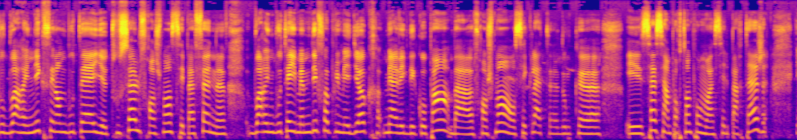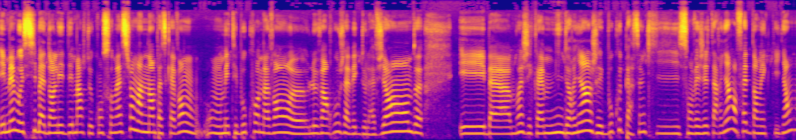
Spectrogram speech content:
vous boire une excellente bouteille tout seul, franchement, c'est pas fun. Boire une bouteille même des fois plus médiocre, mais avec des copains, bah franchement, on s'éclate. Donc euh, et ça c'est important pour moi, c'est le partage et même aussi bah, dans les démarches de consommation maintenant parce qu'avant on, mettait beaucoup en avant euh, le vin rouge avec de la viande et bah, moi, j'ai quand même, mine de rien, j'ai beaucoup de personnes qui sont végétariens, en fait, dans mes clients.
